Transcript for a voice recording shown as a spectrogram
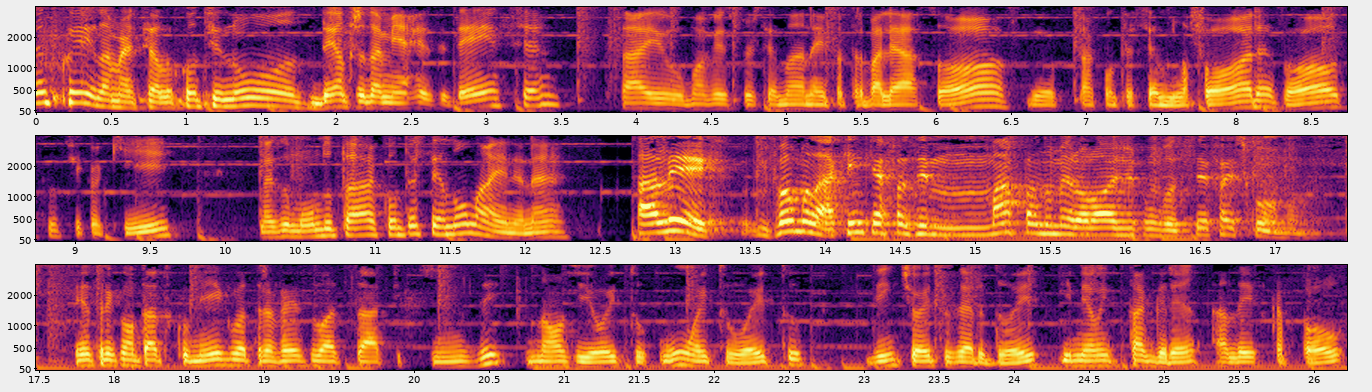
Tranquila, Marcelo. Continuo dentro da minha residência. Saio uma vez por semana aí para trabalhar só, ver o que está acontecendo lá fora, volto, fico aqui. Mas o mundo está acontecendo online, né? Ale, vamos lá. Quem quer fazer mapa numerológico com você, faz como? Entre em contato comigo através do WhatsApp 15 98188 2802 e meu Instagram, Aleiscapol.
